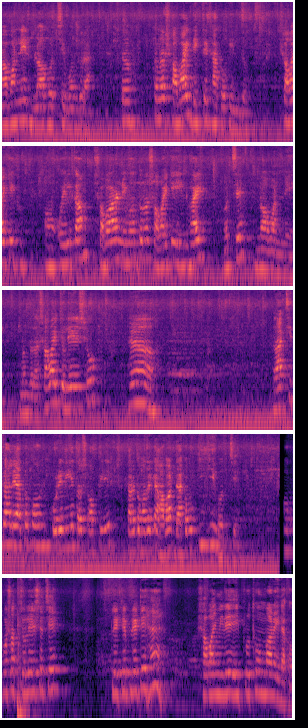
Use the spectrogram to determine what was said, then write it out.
নবান্নের ব্লগ হচ্ছে বন্ধুরা। তো তোমরা সবাই দেখতে থাকো কিন্তু। সবাইকে ওয়েলকাম সবার নিমন্ত্রণ, সবাইকে ইনভাইট হচ্ছে নবান্নে। বন্ধুরা, সবাই চলে এসো। হ্যাঁ। রাখছি তাহলে এতক্ষণ করে নিয়ে তো সব ফিরে তাহলে তোমাদেরকে আবার দেখাবো কি কি হচ্ছে। প্রসাদ চলে এসেছে। প্লেটে প্লেটে হ্যাঁ। সবাই মিলে এই প্রথমবার, এই দেখো,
